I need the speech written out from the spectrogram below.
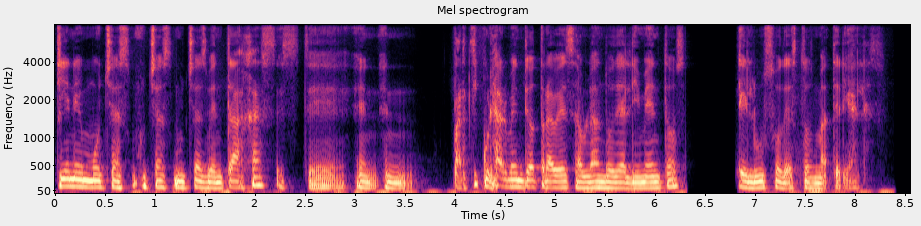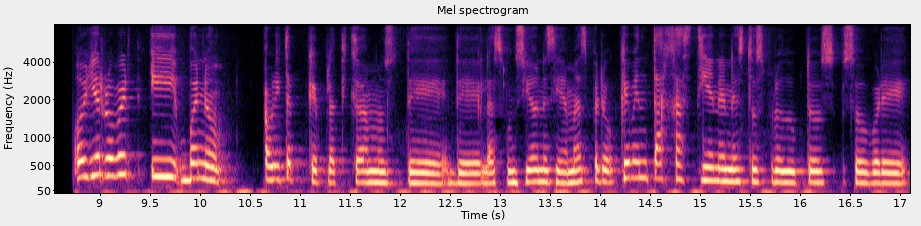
Tiene muchas, muchas, muchas ventajas, este, en, particularmente otra vez hablando de alimentos, el uso de estos materiales. Oye, Robert, y bueno, ahorita que platicábamos de, las funciones y demás, pero ¿qué ventajas tienen estos productos sobre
